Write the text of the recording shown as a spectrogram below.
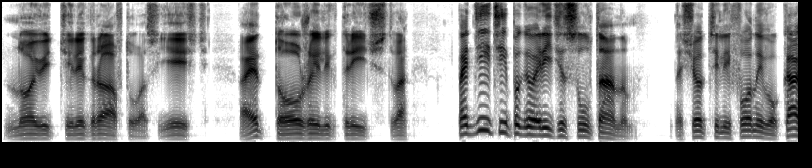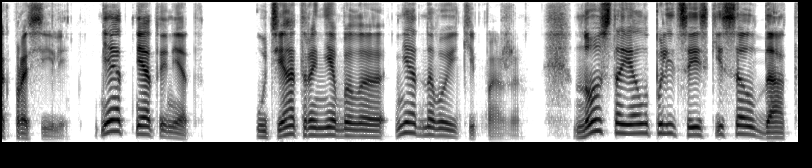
Но ведь телеграф у вас есть, а это тоже электричество. Пойдите и поговорите с султаном. Насчет телефона его как просили? Нет, нет и нет. У театра не было ни одного экипажа. Но стоял полицейский солдат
